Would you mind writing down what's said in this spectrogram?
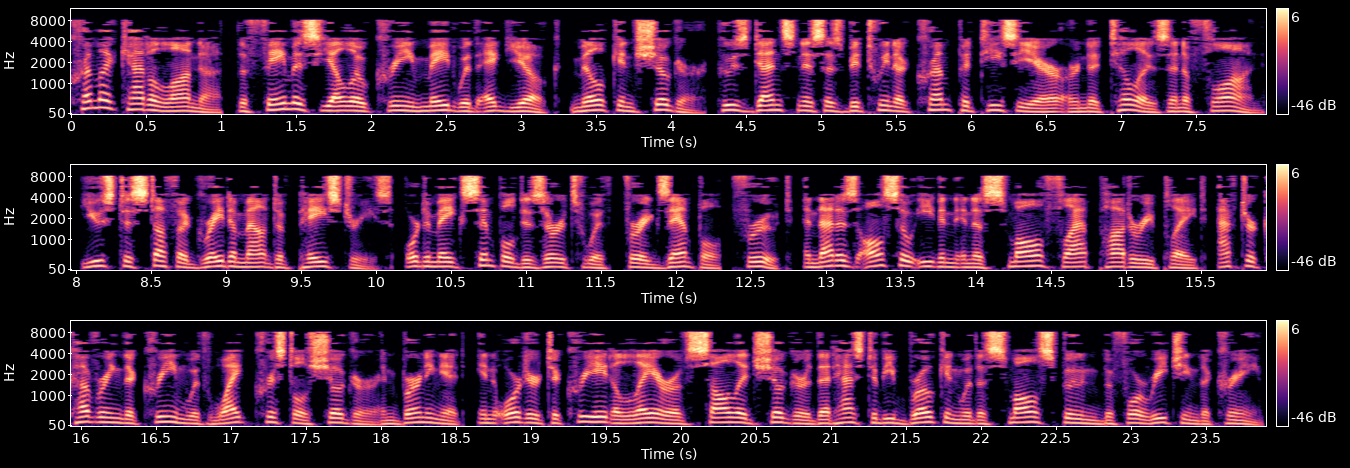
Crema catalana, the famous yellow cream made with egg yolk, milk and sugar, whose denseness is between a crème pâtissière or natillas and a flan, used to stuff a great amount of pastries, or to make simple desserts with, for example, fruit, and that is also eaten in a small flat pottery plate, after covering the cream with white crystal sugar and burning it, in order to create a layer of solid sugar that has to be broken with a small spoon before reaching the cream.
